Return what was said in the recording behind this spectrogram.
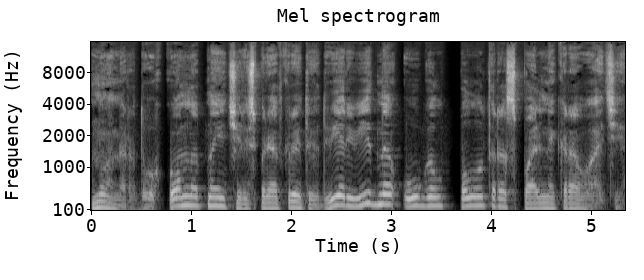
Номер двухкомнатный, через приоткрытую дверь видно угол полутораспальной кровати.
